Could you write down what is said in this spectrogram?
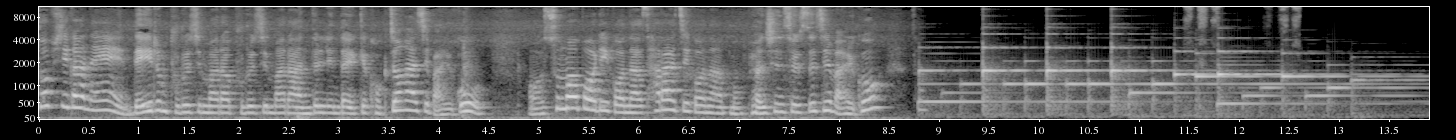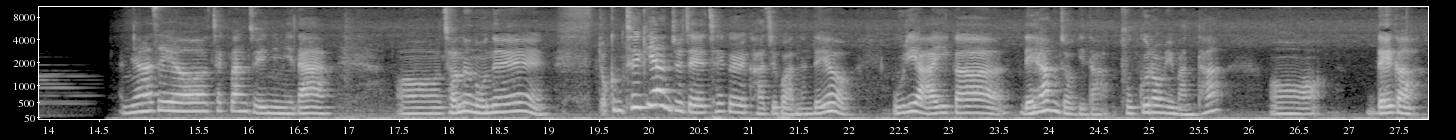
수업 시간에 내 이름 부르지 마라, 부르지 마라, 안 들린다 이렇게 걱정하지 말고 어, 숨어버리거나 사라지거나 뭐 변신술 쓰지 말고 안녕하세요. 책방 주인입니다. 어, 저는 오늘 조금 특이한 주제의 책을 가지고 왔는데요. 우리 아이가 내향적이다, 부끄러움이 많다, 어, 내가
